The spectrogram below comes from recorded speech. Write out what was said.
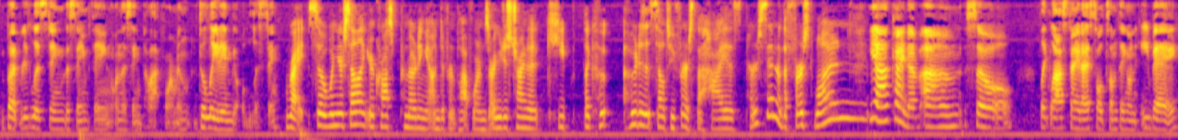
but relisting the same thing on the same platform and deleting the old listing. Right. So when you're selling, you're cross promoting it on different platforms. Are you just trying to keep like who who does it sell to first? The highest person or the first one? Yeah, kind of. Um, so, like last night, I sold something on eBay,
